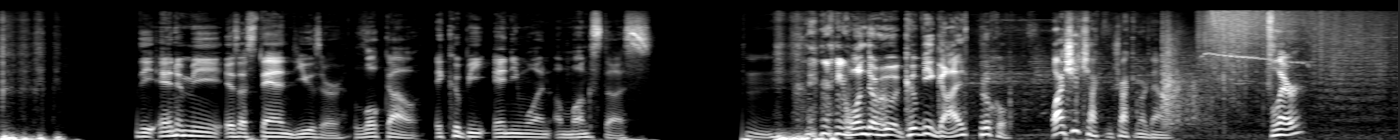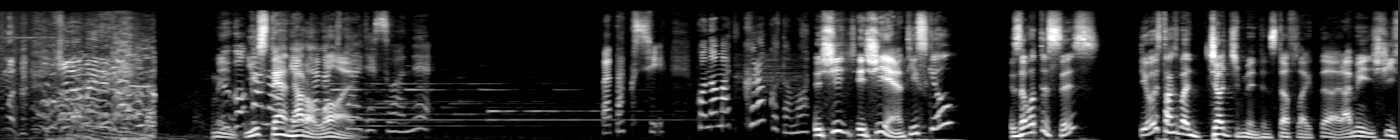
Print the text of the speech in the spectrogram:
the enemy is a stand user. Look out. It could be anyone amongst us. Hmm. I wonder who it could be, guys. Kuroko. Why is she tra tracking her down? Flare? I mean, you stand out a lot. Is she is she anti-skill? Is that what this is? He always talks about judgment and stuff like that. I mean, she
